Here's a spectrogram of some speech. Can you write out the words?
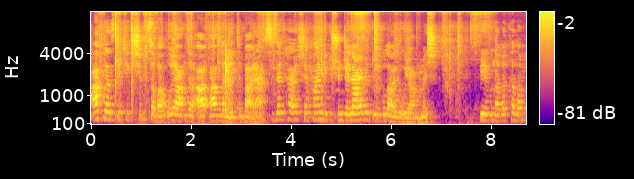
Aklınızdaki kişi bu sabah uyandığı andan itibaren size karşı hangi düşünceler ve duygularla uyanmış? Bir buna bakalım.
